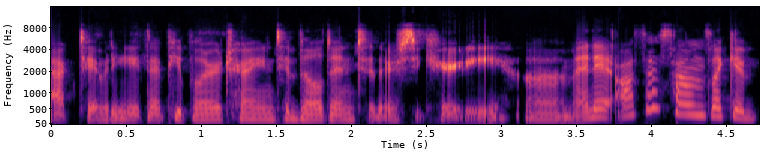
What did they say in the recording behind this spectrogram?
activity that people are trying to build into their security. Um, and it also sounds like it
